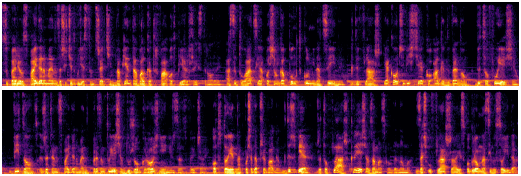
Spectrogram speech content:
Superior Spider-Man w zeszycie 23 napięta walka trwa od pierwszej strony, a sytuacja osiąga punkt kulminacyjny, gdy Flash, jako oczywiście jako agent Venom, wycofuje się, widząc, że ten Spider-Man prezentuje się dużo groźniej niż zazwyczaj. Otto jednak posiada przewagę, gdyż wie, że to Flash kryje się za maską Venoma. Zaś u Flasha jest ogromna sinusoida,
